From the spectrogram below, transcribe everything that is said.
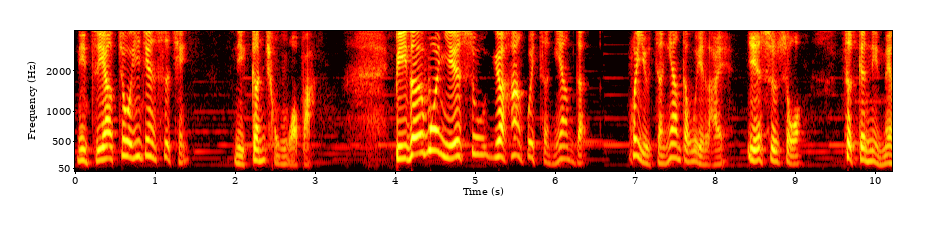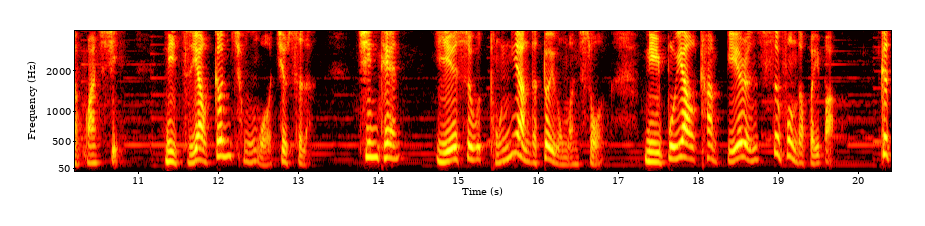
你只要做一件事情，你跟从我吧。彼得问耶稣：约翰会怎样的？会有怎样的未来？耶稣说：这跟你没有关系，你只要跟从我就是了。今天，耶稣同样的对我们说：“你不要看别人侍奉的回报，跟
